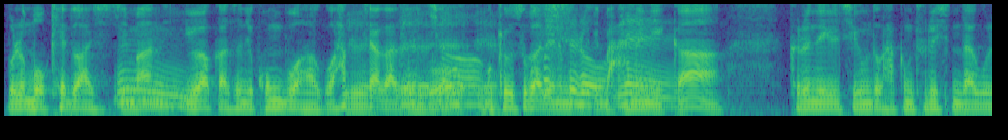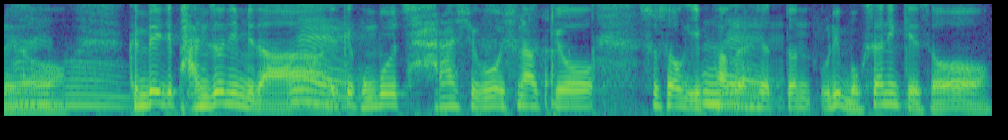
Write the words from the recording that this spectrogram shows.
물론 목회도 하시지만 유학 가서 이제 공부하고 학자가 예, 되고 음. 그렇죠. 뭐 교수가 되는. 분들이 많으니까 그런 얘기를 지금도 가끔 들으신다고 그래요. 아이고. 근데 이제 반전입니다. 네. 이렇게 공부 잘하시고 신학교 수석 입학을 네. 하셨던 우리 목사님께서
